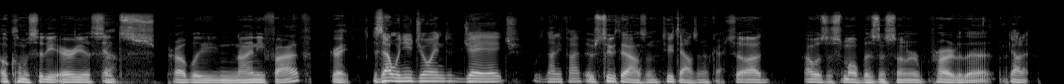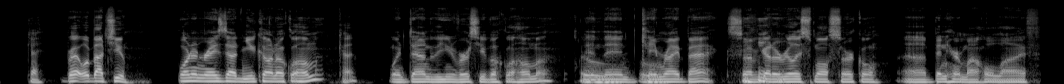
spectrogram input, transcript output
Oklahoma City area since yeah. probably 95. Great. Is that when you joined JH? Was 95? It was 2000. 2000. Okay. So I I was a small business owner prior to that. Got it. Okay. Brett, what about you? Born and raised out in Yukon, Oklahoma. Okay. Went down to the University of Oklahoma and then came right back. So I've got a really small circle. Uh, been here my whole life.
